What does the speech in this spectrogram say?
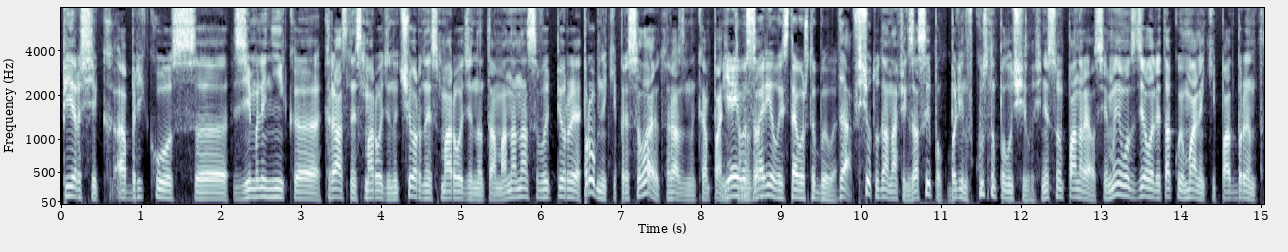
персик, абрикос, э, земляника, красная смородина, черная смородина, там, ананасовое пюре. Пробники присылают разные компании. Я там, его за- сварил из того, что было. да, все туда нафиг засыпал. Блин, вкусно получилось. Мне самому понравился. И мы вот сделали такой маленький подбренд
